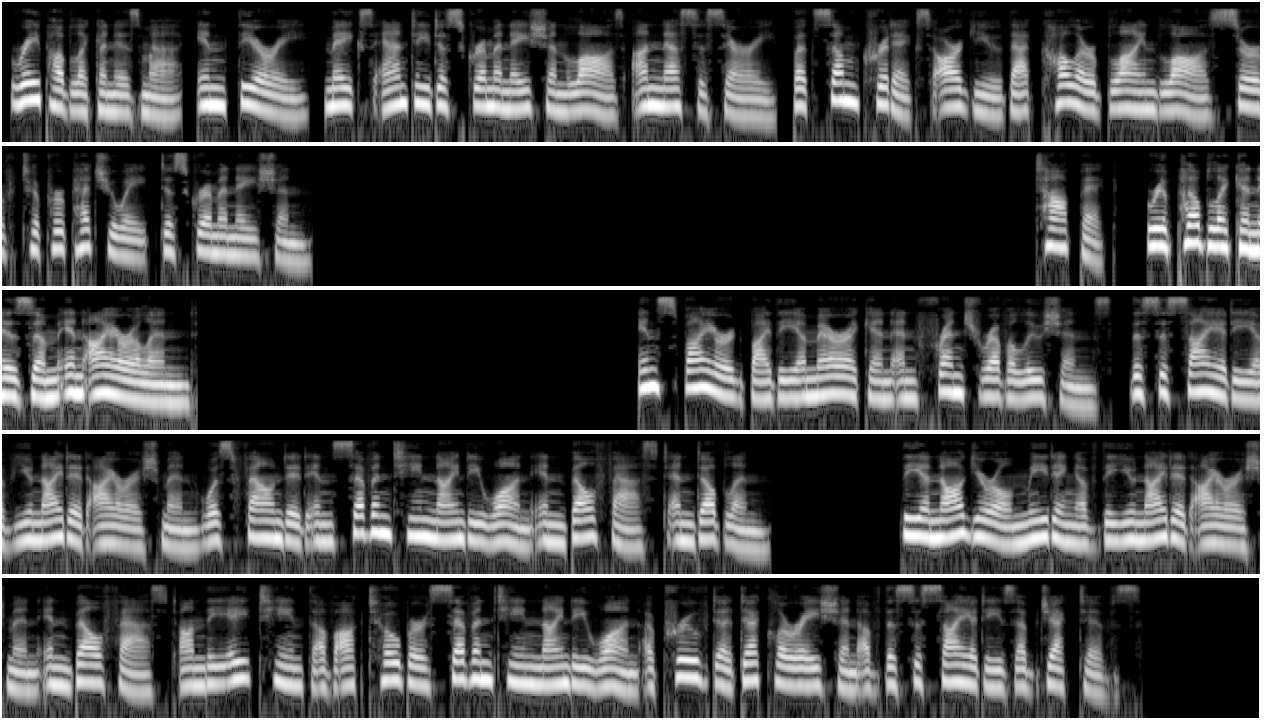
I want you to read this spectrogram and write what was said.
Republicanism, in theory, makes anti-discrimination laws unnecessary, but some critics argue that color-blind laws serve to perpetuate discrimination. Republicanism in Ireland Inspired by the American and French revolutions, the Society of United Irishmen was founded in 1791 in Belfast and Dublin. The inaugural meeting of the United Irishmen in Belfast on 18 October 1791 approved a declaration of the Society's objectives.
